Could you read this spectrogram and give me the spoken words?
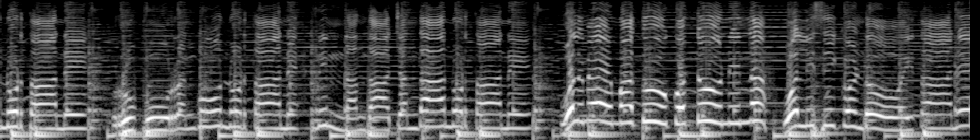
ನೋಡ್ತಾನೆ, ರೂಪು ರಂಗು ನೋಡ್ತಾನೆ, ನಿನ್ನಂದ ಚಂದ ನೋಡ್ತಾನೆ. ಒಲ್ಮೆ ಮಾತು ಕೊಟ್ಟು ನಿನ್ನ ಒಲಿಸಿಕೊಂಡು ಹೋಯ್ತಾನೆ.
